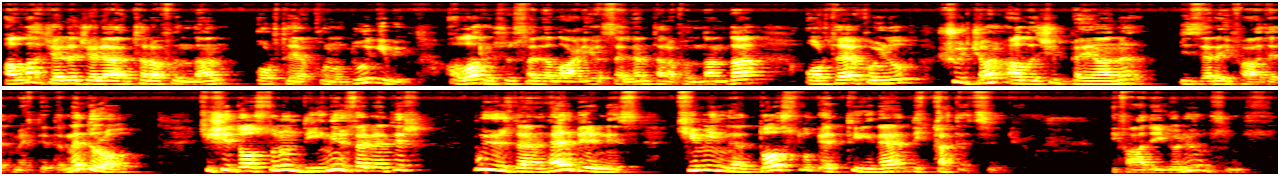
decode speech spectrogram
Allah Celle Celaluhu tarafından ortaya konulduğu gibi Allah Resulü sallallahu aleyhi ve sellem tarafından da ortaya koyulup şu can alıcı beyanı bizlere ifade etmektedir. Nedir o? Kişi dostunun dini üzerinedir. Bu yüzden her biriniz kiminle dostluk ettiğine dikkat etsin diyor. İfadeyi görüyor musunuz?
